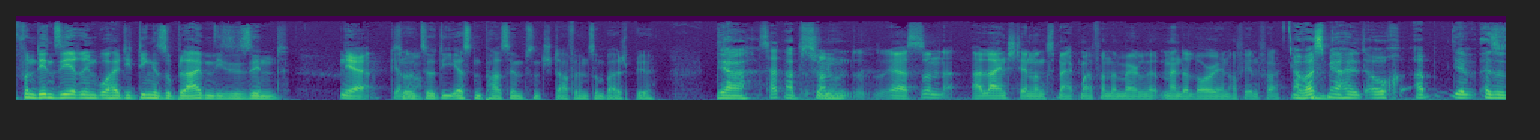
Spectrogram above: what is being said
von den Serien, wo halt die Dinge so bleiben, wie sie sind. Ja, genau. So, so die ersten paar Simpsons-Staffeln zum Beispiel. Ja, Es hat absolut. schon, ja, es ist so ein Alleinstellungsmerkmal von The Mandal- Mandalorian auf jeden Fall. Aber was mir halt auch, ab, ja, also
